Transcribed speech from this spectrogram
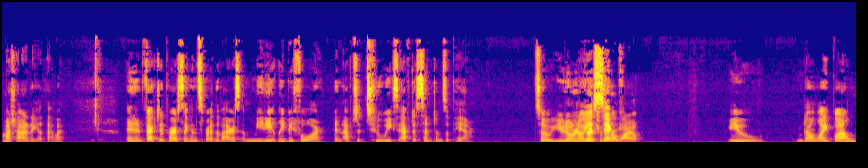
much harder to get that way. An infected person can spread the virus immediately before and up to two weeks after symptoms appear. So you don't You're know you're sick. for a while. You don't wipe well,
